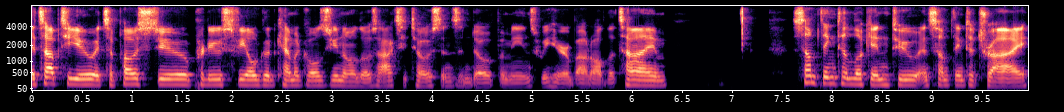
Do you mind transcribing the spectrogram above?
It's up to you. It's supposed to produce feel good chemicals, you know, those oxytocins and dopamines we hear about all the time something to look into and something to try.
